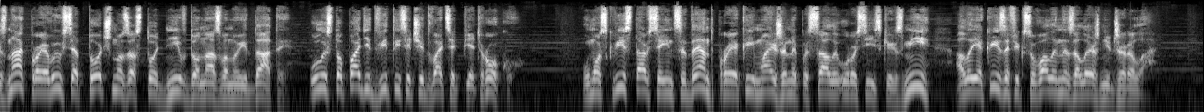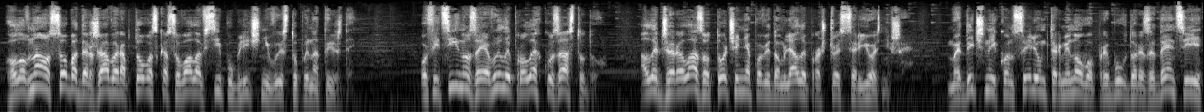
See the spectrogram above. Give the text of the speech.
знак проявився точно за 100 днів до названої дати у листопаді 2025 року. У Москві стався інцидент, про який майже не писали у російських ЗМІ, але який зафіксували незалежні джерела. Головна особа держави раптово скасувала всі публічні виступи на тиждень. Офіційно заявили про легку застуду, але джерела з оточення повідомляли про щось серйозніше. Медичний консиліум терміново прибув до резиденції,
